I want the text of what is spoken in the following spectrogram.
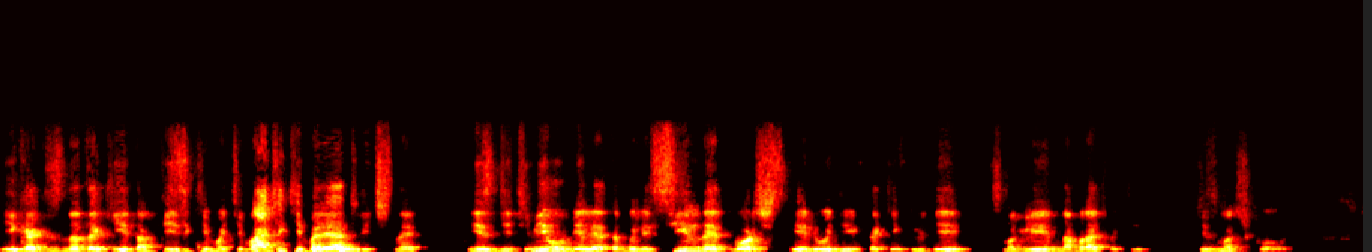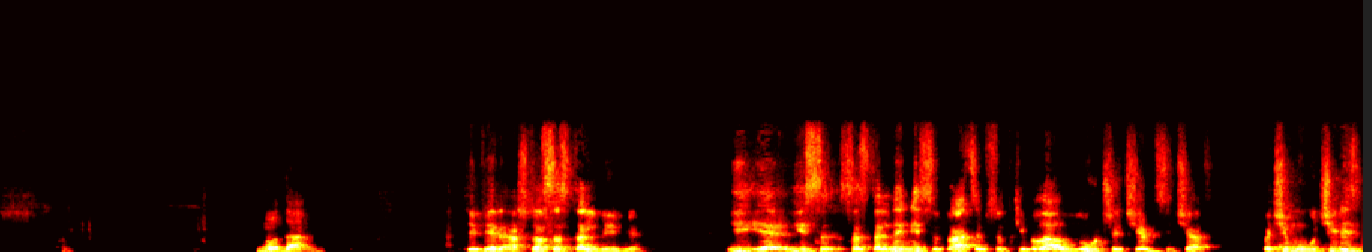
и как знатоки там, физики, математики были отличные, и с детьми умели, это были сильные, творческие люди. Их таких людей смогли набрать в эти физмат-школы. Ну да. Теперь, а что с остальными? И, и, и с, с остальными ситуация все-таки была лучше, чем сейчас. Почему? Учились...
